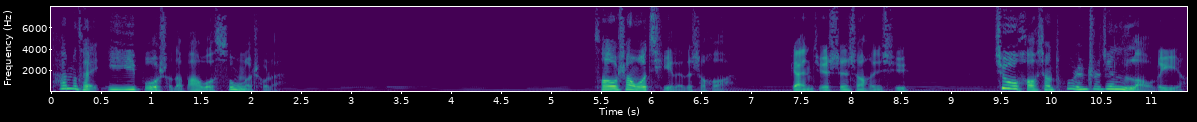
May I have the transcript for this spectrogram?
他们才依依不舍的把我送了出来。早上我起来的时候啊，感觉身上很虚，就好像突然之间老了一样。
